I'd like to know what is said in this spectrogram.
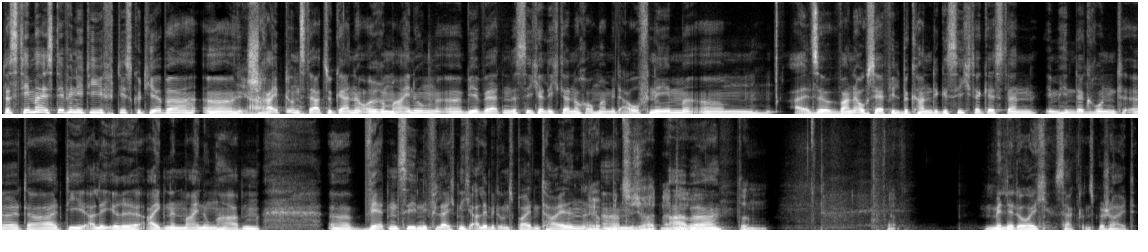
das Thema ist definitiv diskutierbar. Äh, Ja. Schreibt uns dazu gerne eure Meinung. Äh, wir werden das sicherlich dann noch auch mal mit aufnehmen. Ähm, also waren auch sehr viele bekannte Gesichter gestern im Hintergrund äh, da, die alle ihre eigenen Meinungen haben. Äh, werden sie vielleicht nicht alle mit uns beiden teilen. Ja, mit ähm, Sicherheit nicht. aber dann meldet euch, sagt uns Bescheid.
